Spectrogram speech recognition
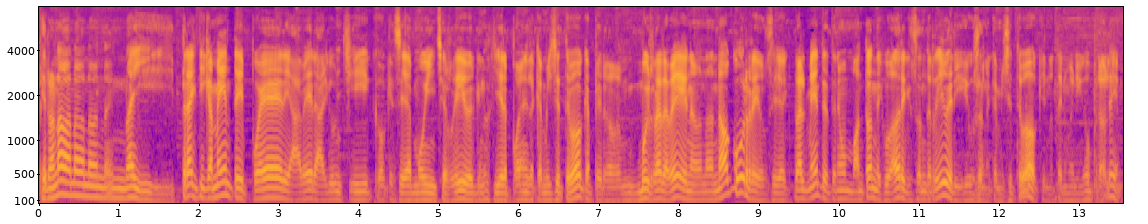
pero no, no, no, no hay, prácticamente puede haber algún chico que sea muy hinche River, que no quiera poner la camiseta de Boca, pero muy rara vez, no, no, no ocurre. O sea, actualmente tenemos un montón de jugadores que son de River y usan la camiseta de Boca y no tenemos ningún problema.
